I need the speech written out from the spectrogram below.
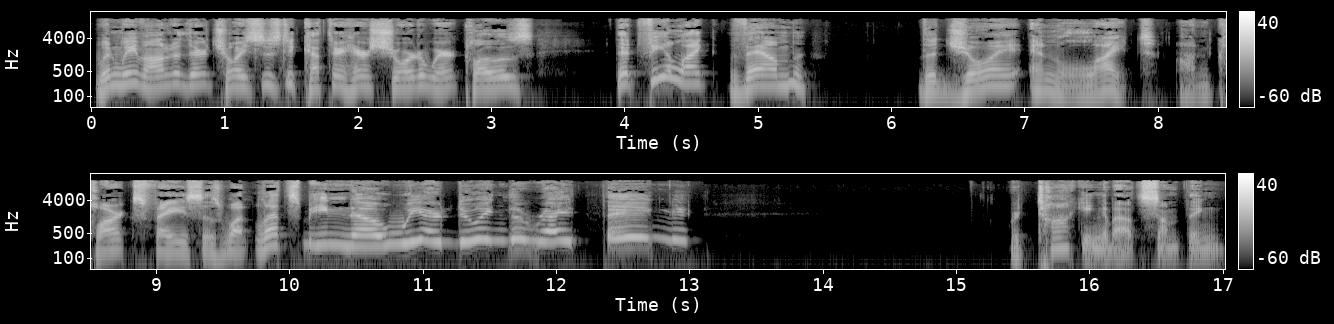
when we've honored their choices to cut their hair short or wear clothes that feel like them, the joy and light on Clark's face is what lets me know we are doing the right thing. We're talking about something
